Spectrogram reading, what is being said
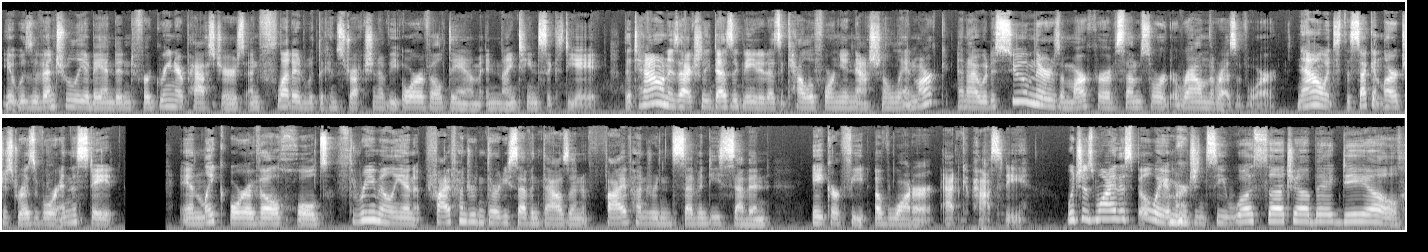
it was eventually abandoned for greener pastures and flooded with the construction of the Oroville Dam in 1968. The town is actually designated as a California National Landmark, and I would assume there is a marker of some sort around the reservoir. Now it's the second largest reservoir in the state, and Lake Oroville holds 3,537,577 acre feet of water at capacity, which is why the spillway emergency was such a big deal.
